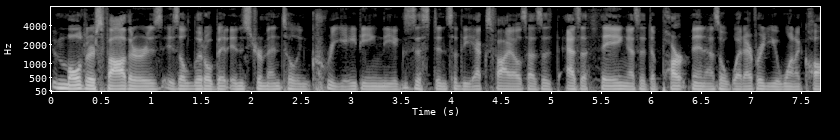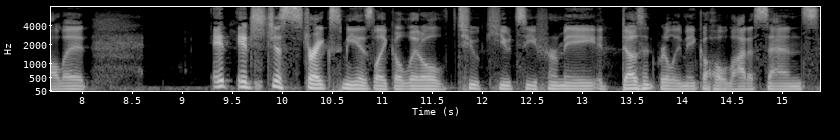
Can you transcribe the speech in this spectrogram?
Mulder's father is is a little bit instrumental in creating the existence of the X Files as a as a thing, as a department, as a whatever you want to call it it it just strikes me as like a little too cutesy for me. It doesn't really make a whole lot of sense.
